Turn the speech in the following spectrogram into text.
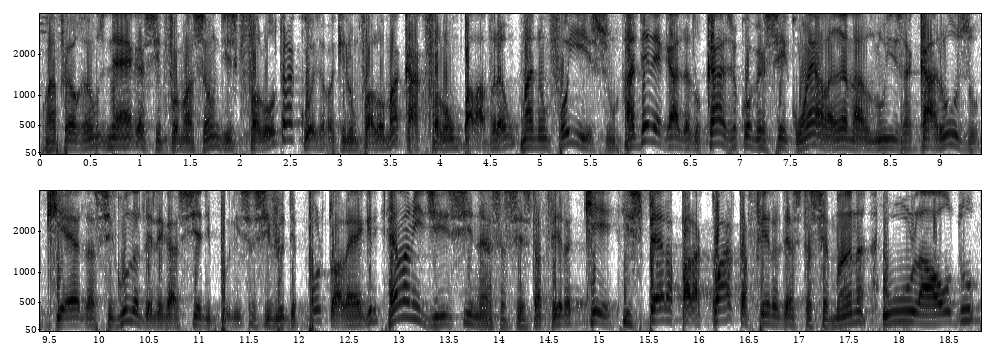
O Rafael Ramos nega essa informação, diz que falou outra coisa, mas que não falou macaco, falou um palavrão, mas não foi isso. A delegada do caso, eu conversei com ela, Ana Luísa Caruso, que é da segunda delegacia de Polícia Civil de Porto Alegre, ela me disse nessa sexta-feira que espera para quarta-feira desta semana o laudo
